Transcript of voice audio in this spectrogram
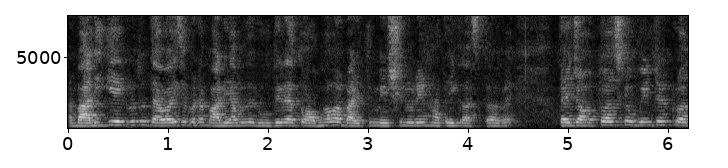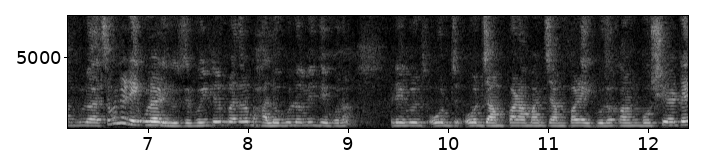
আর বাড়ি গিয়ে এগুলো তো দেওয়াই যাবে না, বাড়ি আমাদের রোদের এত অভাব, আর বাড়িতে মেশিনও নেই, হাতেই কাচতে হবে। তাই যত আজকে উইন্টার ক্লথগুলো আছে মানে রেগুলার ইউজের উইন্টার ক্লথ ভালোগুলো আমি দেবো না। রেগুলার ওর ওর জাম্পার আমার জাম্পার এইগুলো, কারণ বসিরহাটে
